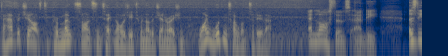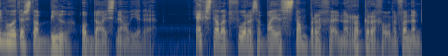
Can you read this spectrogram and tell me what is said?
to have the chance to promote science and technology to another generation, why wouldn't I want to do that? En laastens, Andy, is die motor stabiel op daai snelhede? Ek stel dit voor as 'n baie stamperige en rukkerige ondervinding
